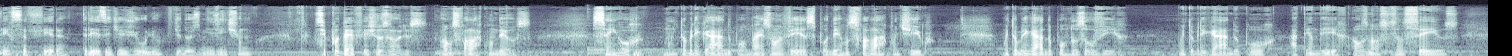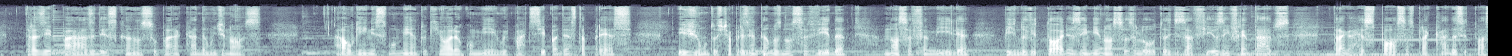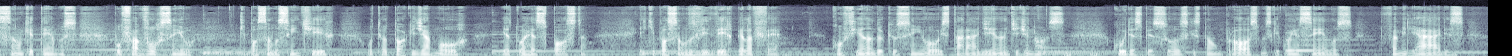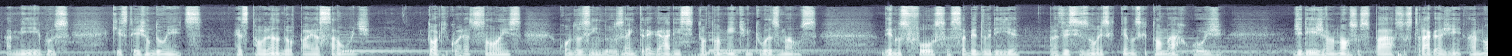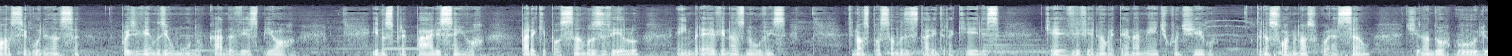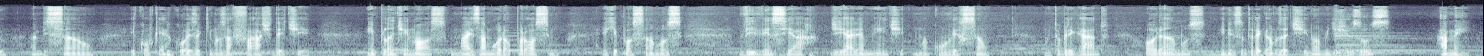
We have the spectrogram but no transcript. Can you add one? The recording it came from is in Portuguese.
terça-feira, 13 de julho de 2021. Se puder, feche os olhos. Vamos falar com Deus. Senhor, muito obrigado por mais uma vez podermos falar contigo. Muito obrigado por nos ouvir. Muito obrigado por atender aos nossos anseios, trazer paz e descanso para cada um de nós. Há alguém nesse momento que ora comigo e participa desta prece e juntos te apresentamos nossa vida, nossa família, pedindo vitórias em meio a nossas lutas, desafios enfrentados. Traga respostas para cada situação que temos. Por favor, Senhor, que possamos sentir o teu toque de amor e a tua resposta, e que possamos viver pela fé, confiando que o Senhor estará diante de nós. Cure as pessoas que estão próximas, que conhecemos, familiares, amigos que estejam doentes, restaurando, ó Pai, a saúde. Toque corações, conduzindo-os a entregarem-se totalmente em tuas mãos. Dê-nos força, sabedoria para as decisões que temos que tomar hoje. Dirija os nossos passos, traga a nós segurança, pois vivemos em um mundo cada vez pior. E nos prepare, Senhor, para que possamos vê-lo em breve nas nuvens, que nós possamos estar entre aqueles que viverão eternamente contigo. Transforme nosso coração, tirando orgulho, ambição e qualquer coisa que nos afaste de ti. Implante em nós mais amor ao próximo e que possamos vivenciar diariamente uma conversão. Muito obrigado, oramos e nos entregamos a Ti em nome de Jesus. Amém.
